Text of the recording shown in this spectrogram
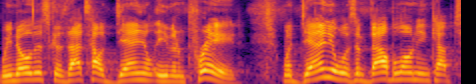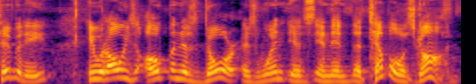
We know this because that's how Daniel even prayed. When Daniel was in Babylonian captivity, he would always open his door as when his, and, and the temple was gone.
